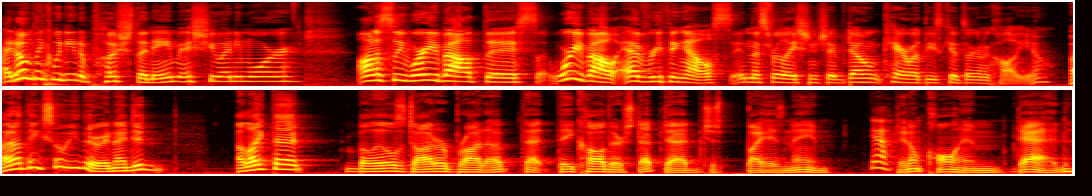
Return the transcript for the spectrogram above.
I don't think we need to push the name issue anymore. Honestly, worry about this. Worry about everything else in this relationship. Don't care what these kids are going to call you. I don't think so either. And I did, I like that Bilal's daughter brought up that they call their stepdad just by his name. Yeah. They don't call him dad.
